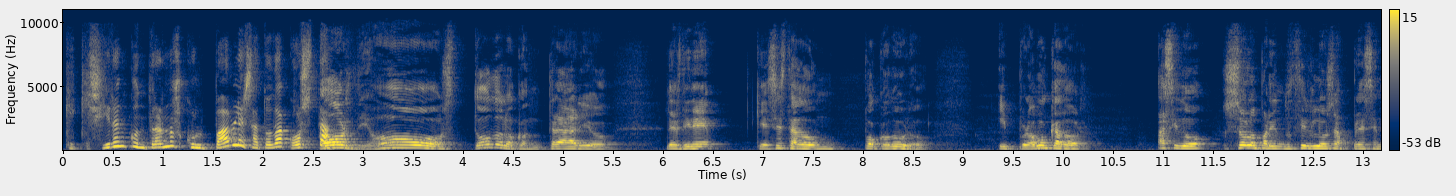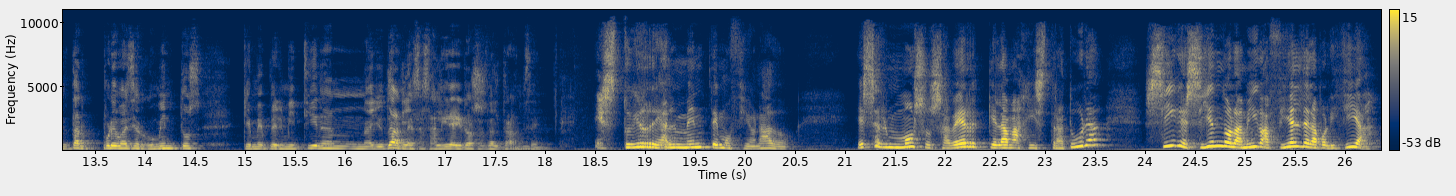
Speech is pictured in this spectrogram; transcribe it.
que quisiera encontrarnos culpables a toda costa. Por Dios, todo lo contrario. Les diré que ese estado un poco duro y provocador ha sido solo para inducirlos a presentar pruebas y argumentos que me permitieran ayudarles a salir airosos del trance. Estoy realmente emocionado. Es hermoso saber que la magistratura sigue siendo la amiga fiel de la policía.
